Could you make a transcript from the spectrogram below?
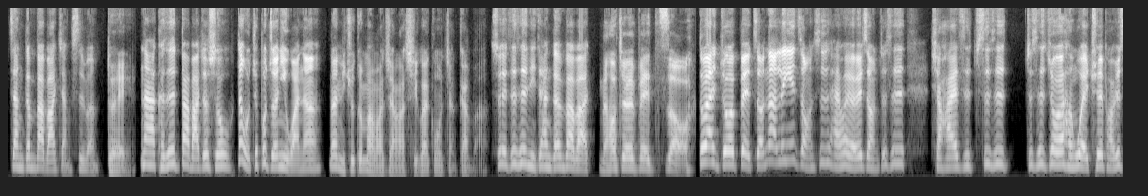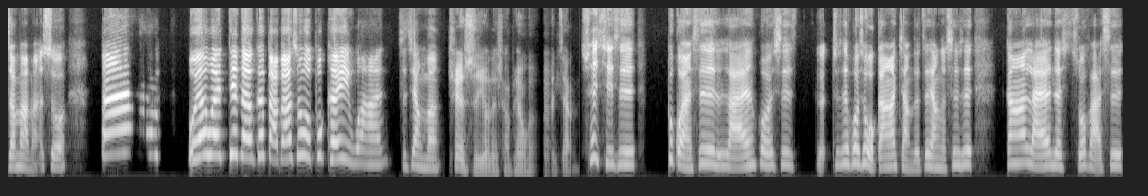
这样跟爸爸讲是吗？对。那可是爸爸就说，但我就不准你玩呢。那你去跟妈妈讲啊，奇怪，跟我讲干嘛？所以这是你这样跟爸爸，然后就会被揍。对，你就会被揍。那另一种是还会有一种，就是小孩子是不是就是就会很委屈的跑去找妈妈说啊。我要玩电脑，跟爸爸说我不可以玩，是这样吗？确实，有的小朋友会这样。所以其实不管是莱恩，或者是就是，或是我刚刚讲的这两种，是不是刚刚莱恩的说法是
